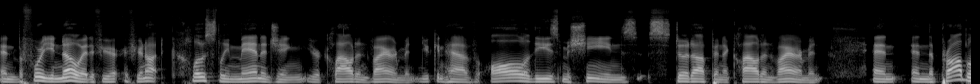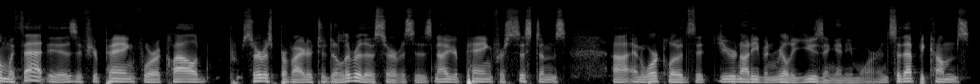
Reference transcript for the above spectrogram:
and before you know it if you're if you're not closely managing your cloud environment you can have all of these machines stood up in a cloud environment and and the problem with that is if you're paying for a cloud service provider to deliver those services now you're paying for systems uh, and workloads that you're not even really using anymore. And so that becomes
